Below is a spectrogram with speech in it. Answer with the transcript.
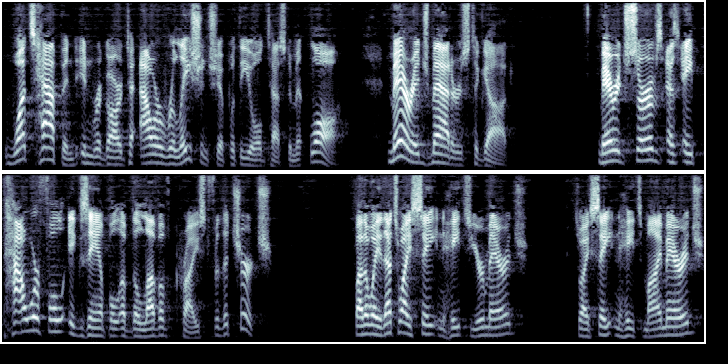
what's happened in regard to our relationship with the Old Testament law. Marriage matters to God. Marriage serves as a powerful example of the love of Christ for the church. By the way, that's why Satan hates your marriage. That's why Satan hates my marriage.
